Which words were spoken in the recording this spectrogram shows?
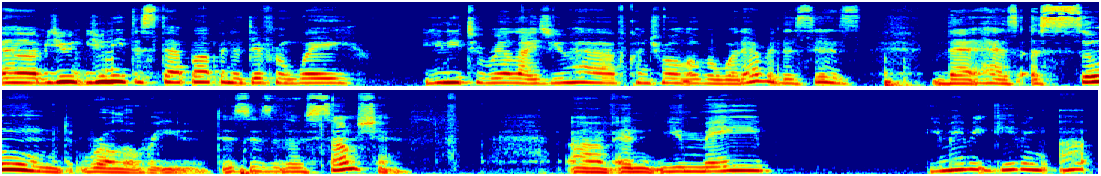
Um, you, you need to step up in a different way. You need to realize you have control over whatever this is that has assumed role over you. This is an assumption. Um, and you may, you may be giving up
